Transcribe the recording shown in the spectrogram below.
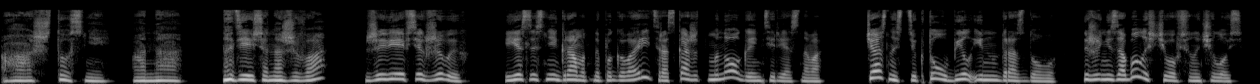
А что с ней? Она... Надеюсь, она жива? Живее всех живых. И если с ней грамотно поговорить, расскажет много интересного. В частности, кто убил Инну Дроздову. Ты же не забыла, с чего все началось?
